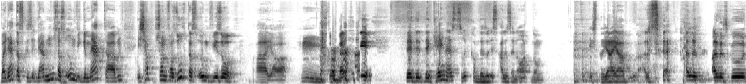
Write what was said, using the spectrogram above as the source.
weil der hat das gesehen, der muss das irgendwie gemerkt haben. Ich habe schon versucht, das irgendwie so, ah ja, hm, so ganz okay. Der, der, der Kellner ist zurückgekommen, der so, ist alles in Ordnung. Ich so, ja, ja, Bruder, alles, alles, alles gut.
